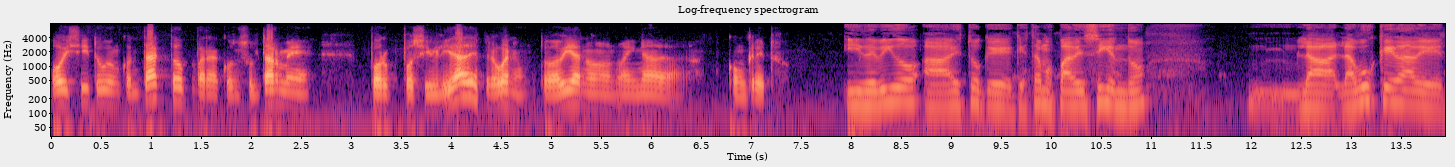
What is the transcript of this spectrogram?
Hoy sí tuve un contacto para consultarme por posibilidades, pero bueno, todavía no, no hay nada concreto. Y debido a esto que, estamos padeciendo, la, la búsqueda de,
